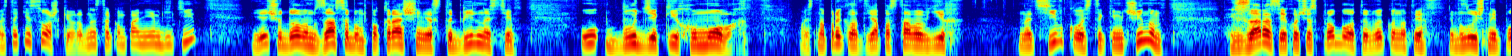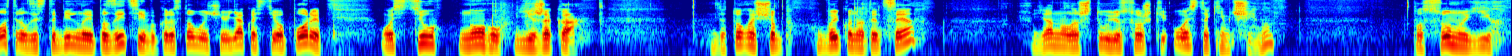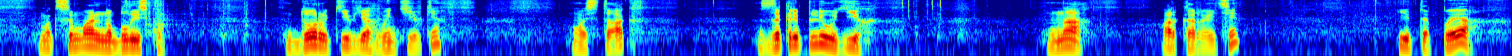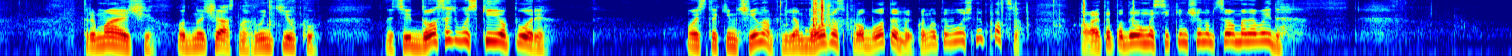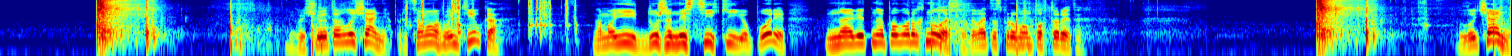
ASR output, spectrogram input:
Ось такі сошки виробництва компанії MDT є чудовим засобом покращення стабільності у будь-яких умовах. Ось, наприклад, я поставив їх на цівку ось таким чином. І зараз я хочу спробувати виконати влучний постріл зі стабільної позиції, використовуючи в якості опори ось цю ногу їжака. Для того, щоб виконати це, я налаштую сошки ось таким чином. Посуну їх максимально близько до руків'я гвинтівки. Ось так. Закріплю їх на аркареці. І тепер, тримаючи одночасно гвинтівку на цій досить вузькій опорі, ось таким чином я можу спробувати виконати влучний постріл. Давайте подивимось, яким чином це у мене вийде. Ви чуєте влучання. При цьому гвинтівка на моїй дуже нестійкій опорі навіть не поворухнулася. Давайте спробуємо повторити. Влучання.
